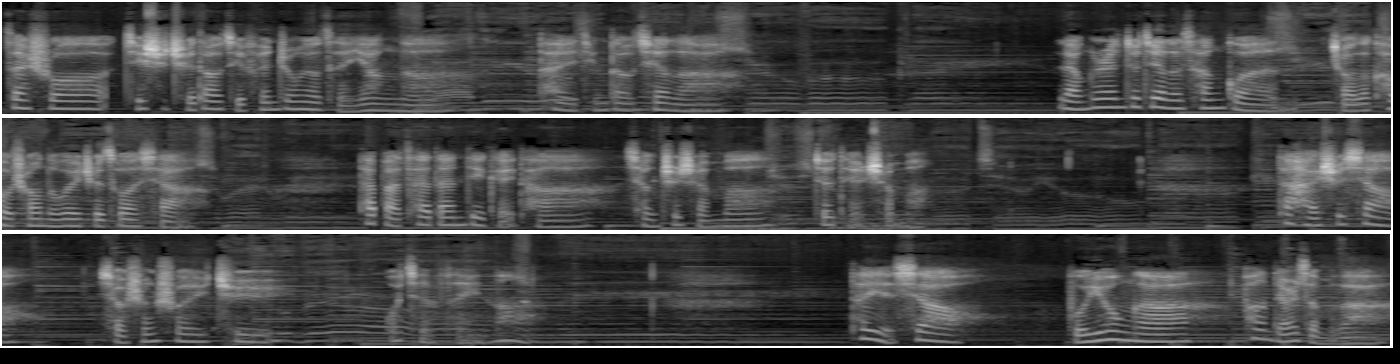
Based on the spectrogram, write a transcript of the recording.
再说，即使迟到几分钟又怎样呢？他已经道歉了啊。两个人就进了餐馆，找了靠窗的位置坐下。他把菜单递给他，想吃什么就点什么。他还是笑，小声说一句：“我减肥呢。”他也笑：“不用啊，胖点怎么了？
